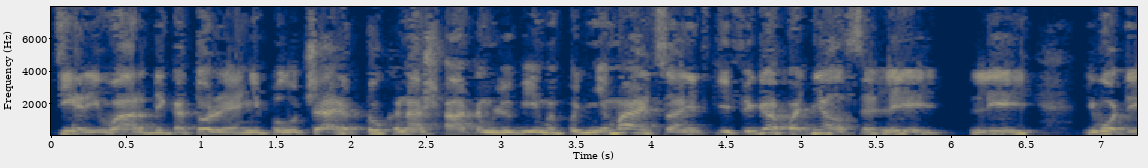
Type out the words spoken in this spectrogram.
те реварды, которые они получают, только наш атом любимый поднимается, они такие, фига поднялся, лей, лей. И вот, и,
